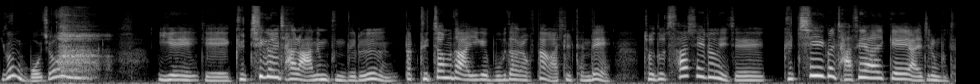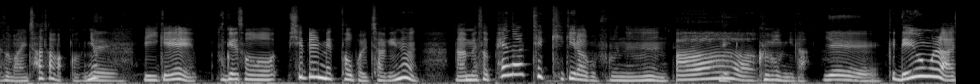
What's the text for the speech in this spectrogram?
이건 뭐죠? 이게 이제 규칙을 잘 아는 분들은 딱 듣자마자 아, 이게 뭐다라고 딱 아실 텐데 저도 사실은 이제 규칙을 자세하게 알지를 못해서 많이 찾아봤거든요. 네. 근데 이게 북에서 11m 벌차기는 남에서 페널티킥이라고 부르는 아, 네, 그겁니다. 예. 그 내용을 아,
